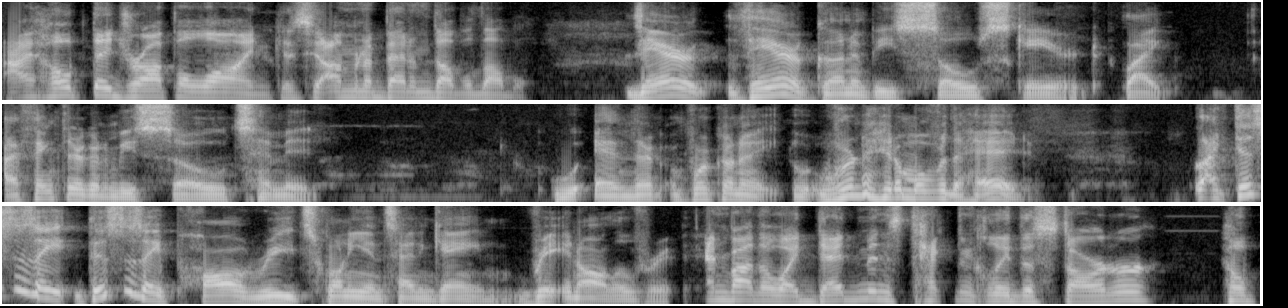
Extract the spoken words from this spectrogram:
I hope they drop a line because I'm going to bet him double double. They're they're gonna be so scared. Like I think they're gonna be so timid, and they're we're gonna we're gonna hit them over the head. Like this is a this is a Paul Reed twenty and ten game written all over it. And by the way, Dedmon's technically the starter. He'll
